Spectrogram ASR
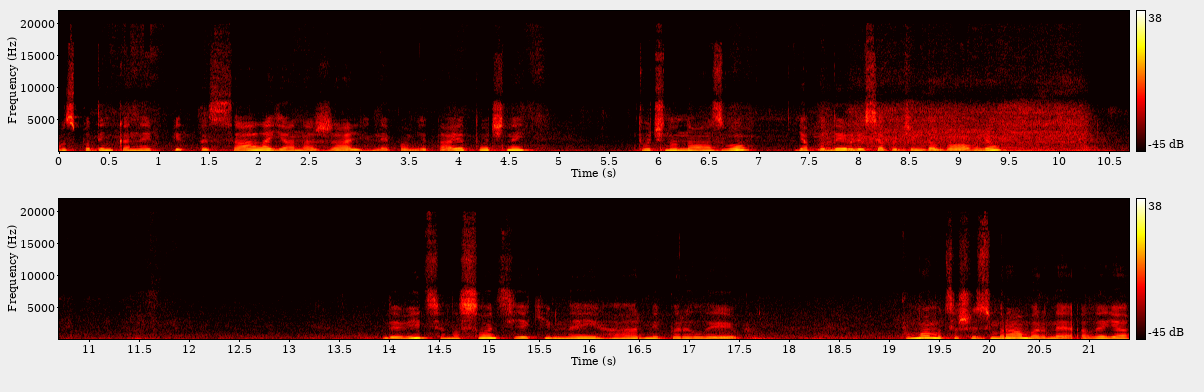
господинька не підписала. Я, на жаль, не пам'ятаю точний. точну назву. Я подивлюся, потім добавлю. Дивіться на сонці, який в неї гарний перелив. По-моєму, це щось мраморне, але я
